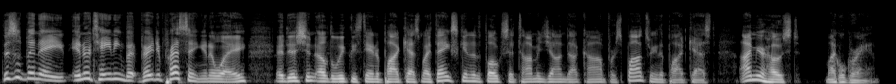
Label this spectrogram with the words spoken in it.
This has been a entertaining but very depressing, in a way, edition of the Weekly Standard Podcast. My thanks again to the folks at TommyJohn.com for sponsoring the podcast. I'm your host, Michael Graham.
